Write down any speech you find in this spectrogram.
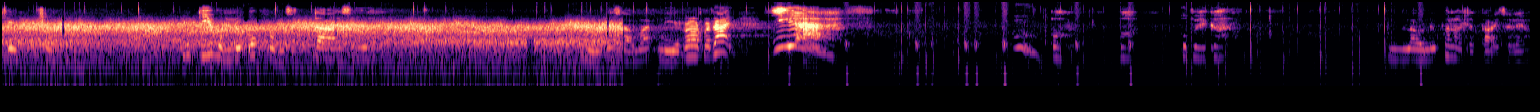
เจ็บชมเมื่อกี้ผมนึกว่าผมจะตายซะแล้วหนูก็สามารถหนีรอดมาได้ yes โอ้โอ้โอ้ my god เรานึกว่าเราจะตายซะแล้ว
